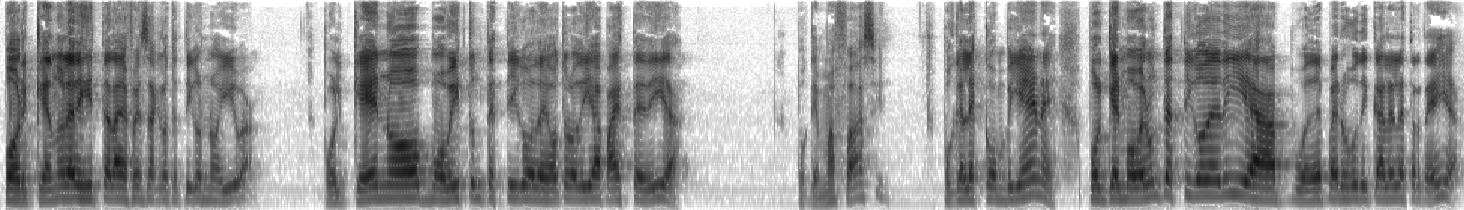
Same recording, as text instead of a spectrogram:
¿Por qué no le dijiste a la defensa que los testigos no iban? ¿Por qué no moviste un testigo de otro día para este día? Porque es más fácil. Porque les conviene. Porque el mover un testigo de día puede perjudicarle la estrategia.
